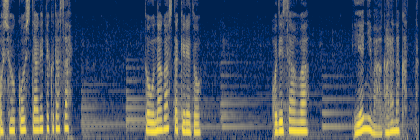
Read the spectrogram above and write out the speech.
お証拠してあげてください。と促したけれど、おじさんは家には上がらなかった。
